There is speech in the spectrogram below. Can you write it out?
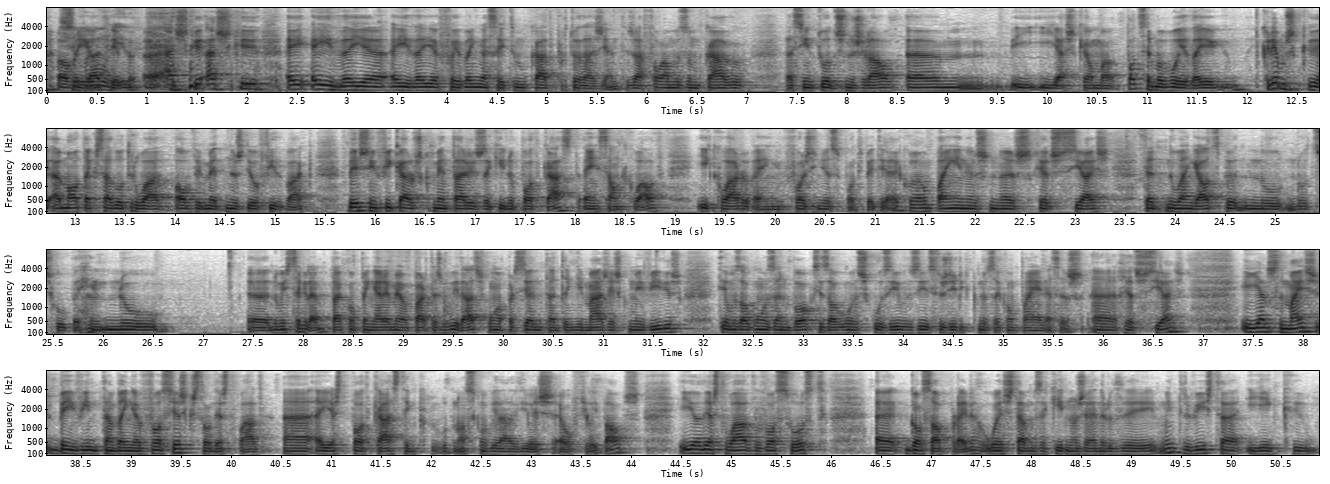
Obrigado, ser promovido. acho que, acho que a, a, ideia, a ideia foi bem aceita um bocado por toda a gente. Já falámos um bocado assim todos no geral um, e, e, acho que é uma pode ser uma boa ideia. Queremos que a malta que está do outro lado obviamente nos dê o feedback. Deixem ficar os comentários aqui no podcast em SoundCloud e claro em forginews.pt acompanhem-nos nas redes sociais tanto no Hangouts no, no desculpem no Uh, no Instagram para acompanhar a maior parte das novidades, que vão aparecendo tanto em imagens como em vídeos. Temos alguns unboxings, alguns exclusivos e sugiro que nos acompanhem nessas uh, redes sociais. E antes de mais, bem-vindo também a vocês que estão deste lado uh, a este podcast em que o nosso convidado de hoje é o Filipe Alves e eu deste lado o vosso host. Gonçalo Pereira, hoje estamos aqui num género de uma entrevista e em que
